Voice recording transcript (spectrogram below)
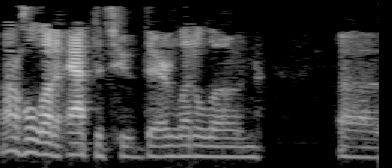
not a whole lot of aptitude there, let alone, uh,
